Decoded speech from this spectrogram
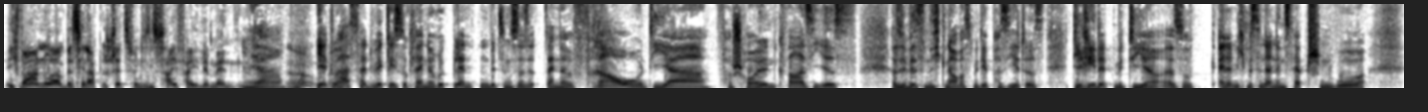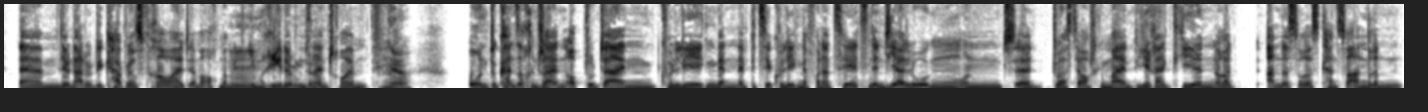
Ich war nur ein bisschen abgeschätzt von diesen Sci-Fi-Elementen. Ja. ja. ja, du hast halt wirklich so kleine Rückblenden, beziehungsweise deine Frau, die ja verschollen quasi ist. Also wir wissen nicht genau, was mit ihr passiert ist. Die redet mit dir. Also erinnert mich ein bisschen an Inception, wo ähm, Leonardo DiCaprios Frau halt immer auch mal mit mm, ihm redet stimmt, in seinen ja. Träumen. Ja. Und du kannst auch entscheiden, ob du deinen Kollegen, deinen NPC-Kollegen davon erzählst in den Dialogen. Und äh, du hast ja auch gemeint, die reagieren oder anders oder es kann zu anderen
